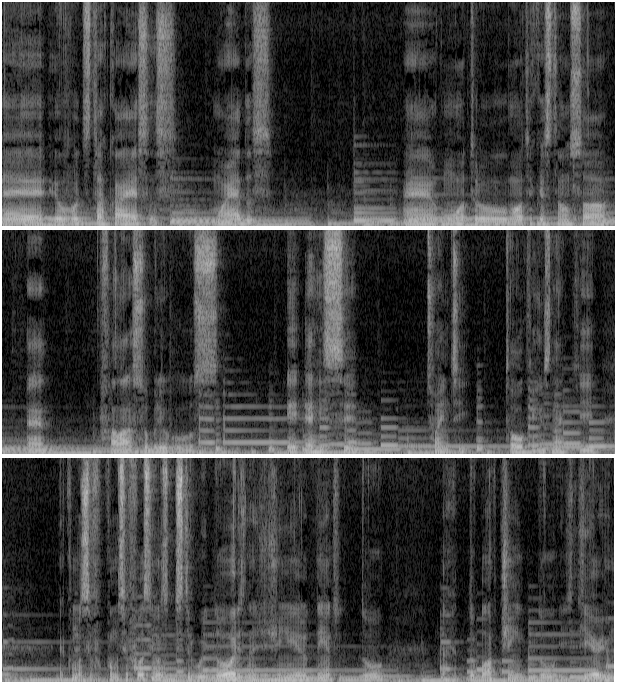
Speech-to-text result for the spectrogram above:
é, eu vou destacar essas moedas. É, um outro, uma outra questão só é falar sobre os ERC20 tokens, né, que é como se, como se fossem os distribuidores né, de dinheiro dentro do, do blockchain do Ethereum,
